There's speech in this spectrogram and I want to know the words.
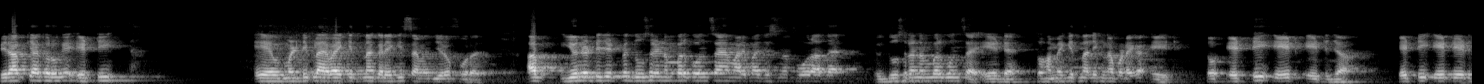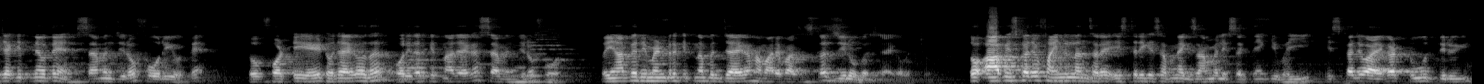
फिर आप क्या करोगे? 80 मल्टीप्लाई बाय कितना करेगी? 704 है अब यूनिट डिजिट पे दूसरे नंबर कौन सा है हमारे पास, जिसमें फोर आता है? तो दूसरा नंबर कौन सा है? एट है। तो हमें कितना लिखना पड़ेगा? एट तो 88 एट एट जा। 88 एट एट जा कितने होते हैं? 704 ही होते हैं। तो 48 हो जाएगा उधर, और इधर कितना आ जाएगा? 704 तो यहाँ पे रिमाइंडर कितना बच जाएगा? हमारे पास इसका ज़ीरो बच जाएगा बच्चों। तो आप इसका जो फाइनल आंसर है, इस तरीके से अपने एग्ज़ाम में लिख सकते हैं कि भाई, इसका जो आएगा two three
